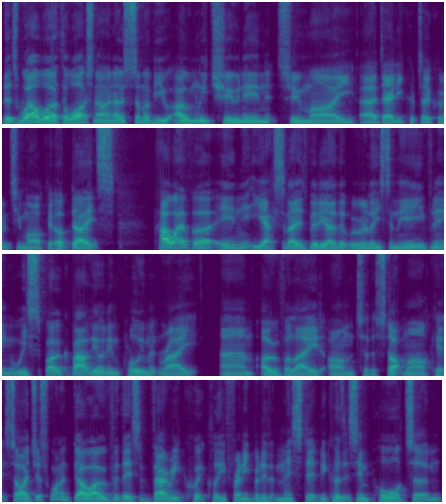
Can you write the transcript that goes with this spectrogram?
that's well worth a watch. Now, I know some of you only tune in to my uh, daily cryptocurrency market updates. However, in yesterday's video that we released in the evening, we spoke about the unemployment rate um, overlaid onto the stock market. So I just want to go over this very quickly for anybody that missed it because it's important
